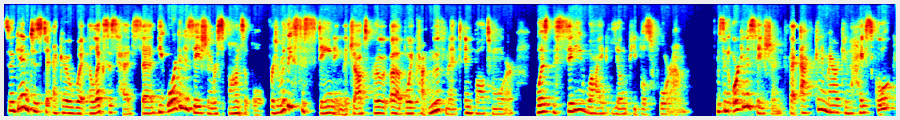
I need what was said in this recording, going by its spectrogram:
So again, just to echo what Alexis had said, the organization responsible for really sustaining the jobs pro, uh, boycott movement in Baltimore was the citywide Young People's Forum. Was an organization that African-American high school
